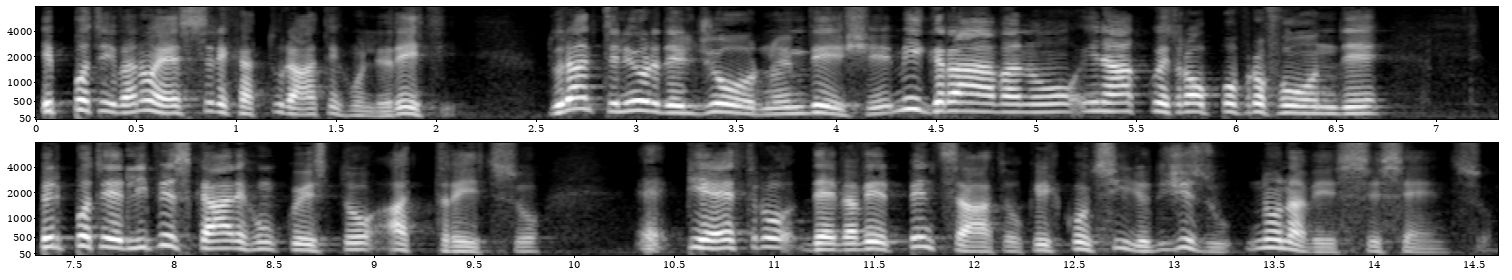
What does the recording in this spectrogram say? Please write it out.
e potevano essere catturate con le reti. Durante le ore del giorno, invece, migravano in acque troppo profonde per poterli pescare con questo attrezzo. Eh, Pietro deve aver pensato che il consiglio di Gesù non avesse senso.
